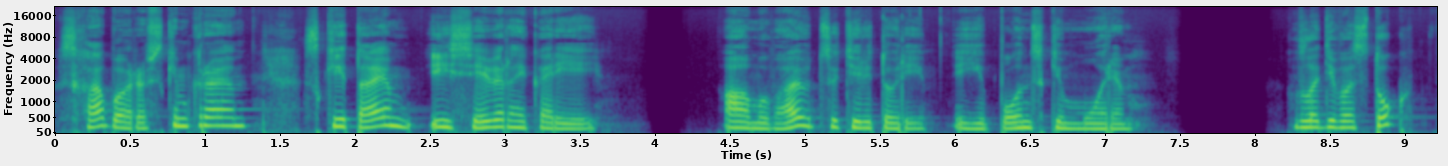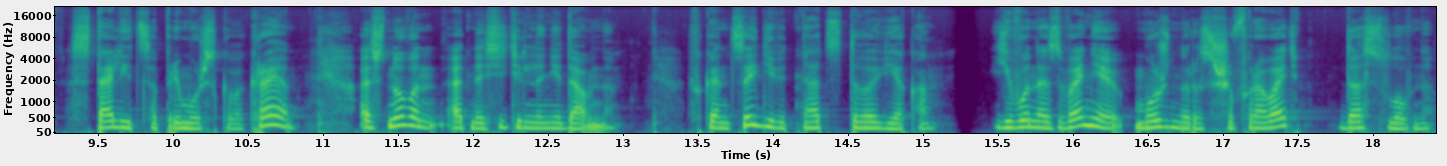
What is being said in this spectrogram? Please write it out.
с Хабаровским краем, с Китаем и Северной Кореей. А омываются территории Японским морем. Владивосток, столица Приморского края, основан относительно недавно, в конце XIX века. Его название можно расшифровать дословно.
